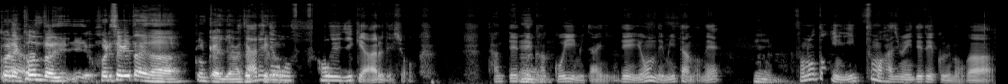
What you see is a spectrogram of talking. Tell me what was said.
これ今度い掘り下げたいな。今回やめとくけど誰でも。こういう時期あるでしょ。探偵ってかっこいいみたいに。で、読んでみたのね。うん。その時にいつも初めに出てくるのが、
